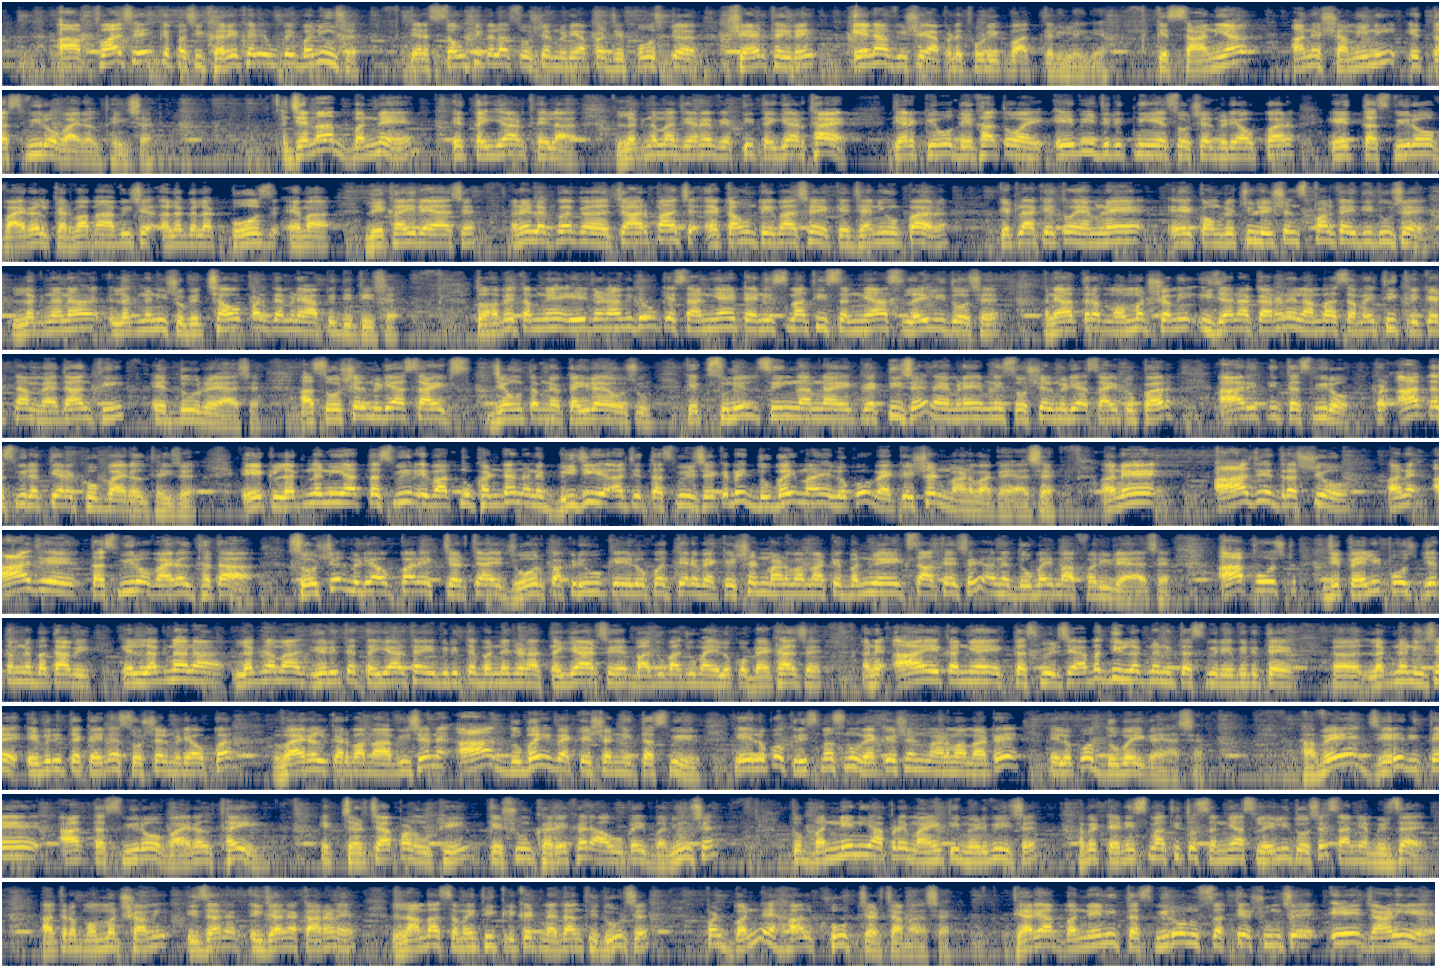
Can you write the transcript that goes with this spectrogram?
આ અફવા છે કે પછી ખરેખર એવું કંઈ બન્યું છે? ત્યારે સૌથી પહેલા સોશિયલ મીડિયા પર જે પોસ્ટ શેર થઈ રહી, એના વિશે આપણે થોડીક વાત કરી લઈએ કે સાનિયા અને શમીની એ તસવીરો વાયરલ થઈ છે. જેમાં બંને એ તૈયાર થયેલા. લગ્નમાં જ્યારે વ્યક્તિ તૈયાર થાય, ત્યારે કેવો દેખાતો હોય એવી જ રીતની એ સોશિયલ મીડિયા ઉપર એ તસવીરો વાયરલ કરવામાં આવી છે. અલગ અલગ પોઝ એમાં દેખાઈ રહ્યા છે. અને લગભગ ચાર પાંચ એકાઉન્ટ એવા છે કે જેની ઉપર કેટલાકે તો એમણે એ કોંગ્રેચ્યુલેશન્સ પણ કહી દીધું છે. લગ્નના લગ્નની શુભેચ્છાઓ પણ તેમણે આપી દીધી છે. તો હવે તમને એ જણાવી દઉં કે સાનિયાએ ટેનિસમાંથી સંન્યાસ લઈ લીધો છે અને આ તરફ મોહમ્મદ શમી ઈજાના કારણે લાંબા સમયથી ક્રિકેટના મેદાનથી એ દૂર રહ્યા છે. આ સોશિયલ મીડિયા સાઇટ્સ જે હું તમને કહી રહ્યો છું કે સુનિલ સિંહ નામના એક વ્યક્તિ છે ને એમણે એમની સોશિયલ મીડિયા સાઇટ ઉપર આ રીતની તસવીરો, પણ આ તસવીર અત્યારે ખૂબ વાયરલ થઈ છે. એક લગ્નની આ તસવીર એ વાતનું ખંડન અને બીજી આ જે તસવીર છે કે ભાઈ દુબઈમાં એ લોકો વેકેશન માણવા ગયા છે. અને આ જે દ્રશ્યો અને આ જે તસવીરો વાયરલ થતા, સોશિયલ મીડિયા ઉપર એક ચર્ચાએ જોર પકડ્યું કે એ લોકો અત્યારે વેકેશન માણવા માટે બંને એક સાથે છે અને દુબઈમાં ફરી રહ્યા છે. આ પોસ્ટ, જે પહેલી પોસ્ટ જે તમને બતાવી, કે લગ્નના, લગ્નમાં જે રીતે તૈયાર થાય એવી રીતે બંને જણા તૈયાર છે બાજુ બાજુમાં એ લોકો બેઠા છે અને આ એક અન્ય એક તસવીર છે. આ બધી લગ્નની તસવીર એવી રીતે લગ્નની છે એવી રીતે કહીને સોશિયલ મીડિયા ઉપર વાયરલ કરવામાં આવી છે. અને આ દુબઈ વેકેશનની તસવીર એ લોકો ક્રિસમસનું વેકેશન માણવા માટે, એ લોકો દુબઈ ગયા છે. હવે જે રીતે આ તસવીરો વાયરલ થઈ, એક ચર્ચા પણ ઉઠી કે શું ખરેખર આવું કંઈ બન્યું છે? તો બંનેની આપણે માહિતી મેળવી છે. હવે ટેનિસમાંથી તો સંન્યાસ લઈ લીધો છે સાનિયા મિર્ઝાએ. આ તરફ મોહમ્મદ શામી ઈજાના કારણે લાંબા સમયથી ક્રિકેટ મેદાનથી દૂર છે. પણ બંને હાલ ખૂબ ચર્ચામાં છે. ત્યારે આ બંનેની તસવીરોનું સત્ય શું છે એ જાણીએ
